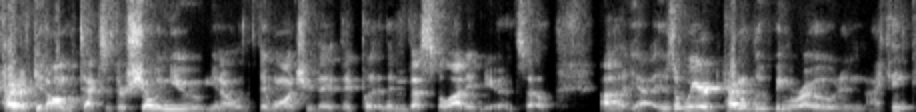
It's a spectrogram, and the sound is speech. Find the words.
kind of get on with Texas. They're showing you, you know, they want you. They they put they've invested a lot in you. And so uh yeah, it was a weird kind of looping road. And I think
